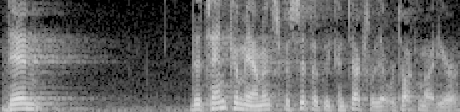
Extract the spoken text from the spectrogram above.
then the Ten Commandments, specifically contextually that we're talking about here,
